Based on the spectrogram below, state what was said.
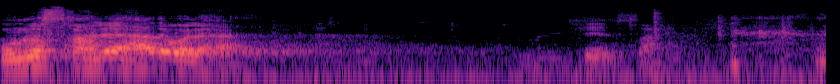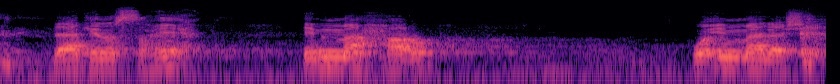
ونسخة لا هذا ولا هذا. لكن الصحيح إما حرب وإما لا شيء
